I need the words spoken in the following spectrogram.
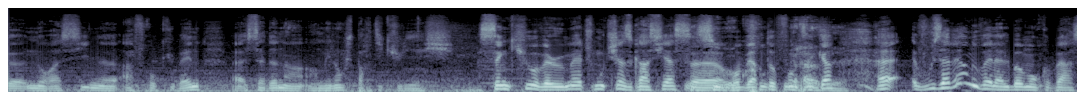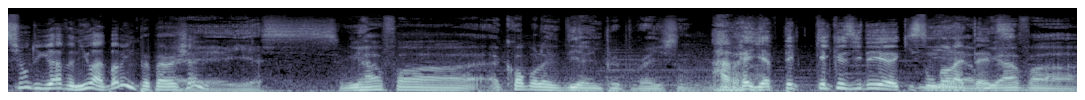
euh, nos racines afro-cubaines. Euh, ça donne un, un mélange particulier. Thank you very much, muchas gracias, Merci euh, beaucoup. Roberto Fonseca. Euh, vous avez un nouvel album en préparation Do you have a new album in preparation? Uh, yes, we have uh, a couple of ideas in preparation. Ah ouais, il y a peut-être quelques idées euh, qui sont dans la Yeah, tête. We have, uh,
